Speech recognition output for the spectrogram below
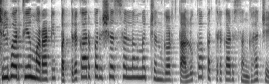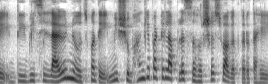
अखिल भारतीय मराठी पत्रकार परिषद संलग्न चंदगड तालुका पत्रकार संघाचे डी बी सी लाईव्ह न्यूजमध्ये मी शुभांगी पाटील आपलं सहर्ष स्वागत करत आहे.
